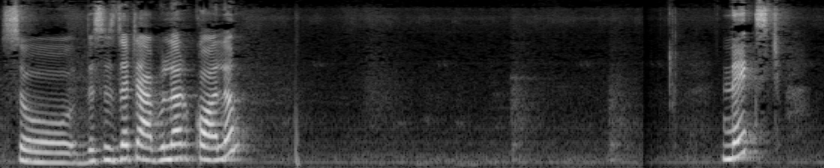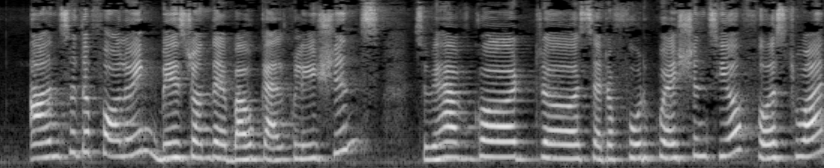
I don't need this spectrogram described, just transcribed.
So this is the tabular column. Next, answer the following based on the above calculations. So we have got a set of four questions here. First one,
